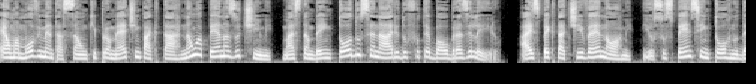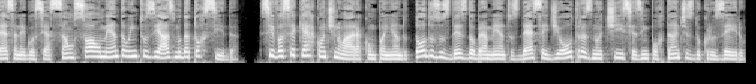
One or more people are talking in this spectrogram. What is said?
É uma movimentação que promete impactar não apenas o time, mas também todo o cenário do futebol brasileiro. A expectativa é enorme, e o suspense em torno dessa negociação só aumenta o entusiasmo da torcida. Se você quer continuar acompanhando todos os desdobramentos dessa e de outras notícias importantes do Cruzeiro,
